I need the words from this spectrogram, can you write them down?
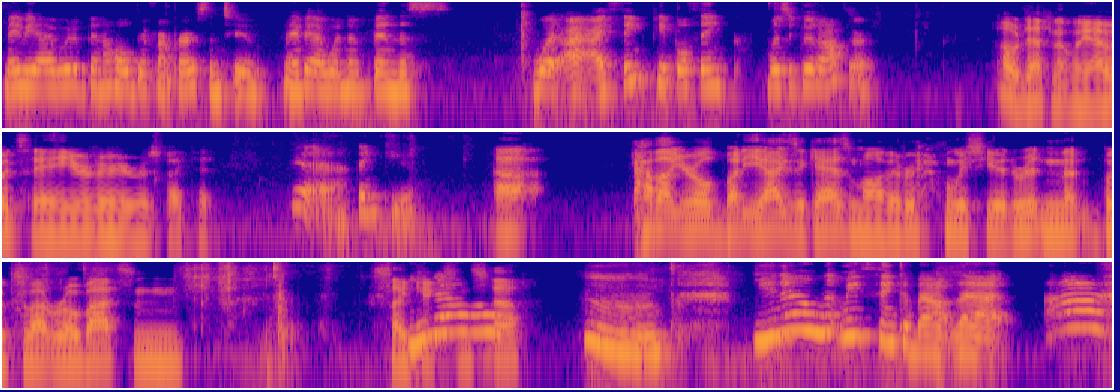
maybe I would have been a whole different person too. Maybe I wouldn't have been this. What I, I think people think was a good author. Oh, definitely. I would say you're very respected. Yeah, thank you. Uh, how about your old buddy Isaac Asimov? Ever wish you had written uh, books about robots and psychics You know- and stuff? Hmm. You know, let me think about that. Uh,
